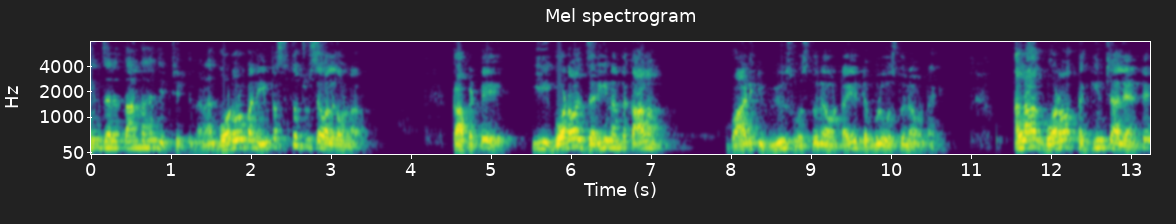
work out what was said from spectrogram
ఏం జరుగుతుందా అని చెప్పి చెప్పిందని ఆ గొడవల పైన ఇంట్రెస్ట్తో చూసేవాళ్ళుగా ఉన్నారు. కాబట్టి ఈ గొడవ జరిగినంత కాలం వాడికి వ్యూస్ వస్తూనే ఉంటాయి డబ్బులు వస్తూనే ఉంటాయి. అలా గొడవ తగ్గించాలి అంటే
